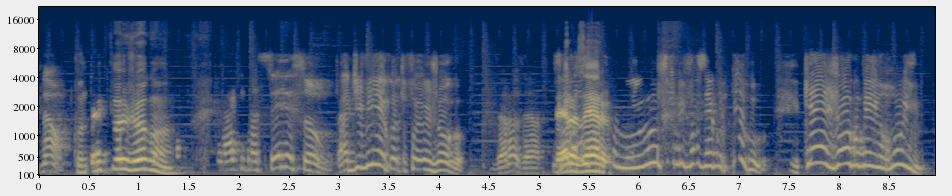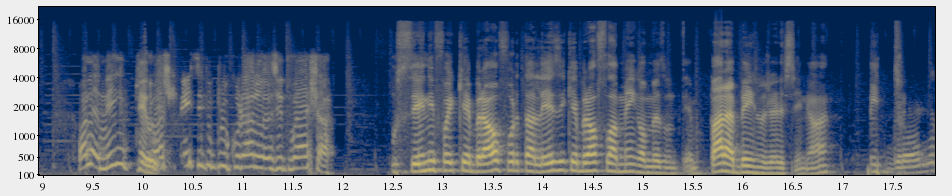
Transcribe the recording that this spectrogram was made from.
Não, Quanto é que foi o jogo? craque da seleção. Adivinha quanto foi o jogo? 0x0. 0x0. Nenhum sabe fazer gol. Que é jogo bem ruim. Olha, nem Eu- eu acho que nem se tu procurar lance tu vai achar. O Ceni foi quebrar o Fortaleza e quebrar o Flamengo ao mesmo tempo. Parabéns, Rogério Ceni, ó. Mito. Grande,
